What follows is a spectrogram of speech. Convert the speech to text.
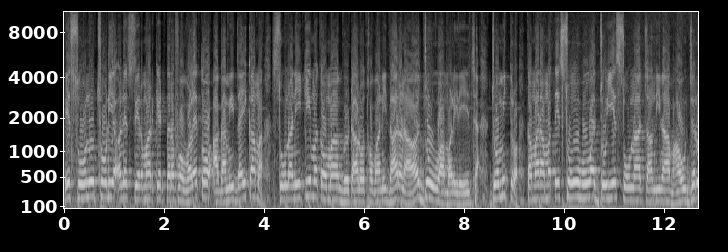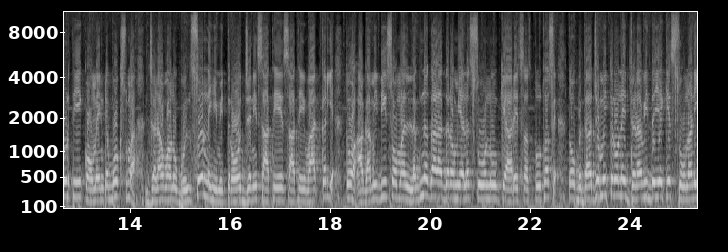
એ સોનું છોડી અને શેર માર્કેટ તરફ વળે તો આગામી દાયકામાં સોનાની કિંમતોમાં ઘટાડો થવાની ધારણા જોવા મળી રહી છે. જો મિત્રો, તમારા મતે શું હોવા જોઈએ? સોના ચાંદીના ભાવ જરૂરથી કોમેન્ટ બોક્સમાં જણાવવાનું ભૂલશો નહીં મિત્રો. જેની સાથે સાથે વાત કરીએ, તો આગામી દિવસોમાં લગ્નગાળા દરમિયાન સોનું ક્યારે સસ્તું થશે? તો બધા જો મિત્રોને જણાવી દઈએ કે સોનાની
